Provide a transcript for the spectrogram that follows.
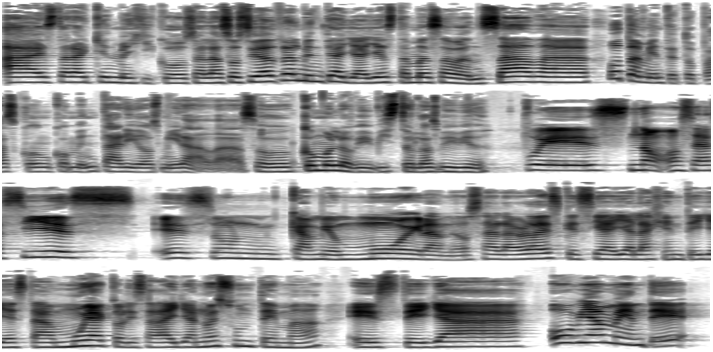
a estar aquí en México? O sea, ¿la sociedad realmente allá ya está más avanzada o también te topas con comentarios, miradas o cómo lo viviste o lo has vivido? Pues no, o sea, sí es, es un cambio muy grande. O sea, la verdad es que sí, allá la gente ya está muy actualizada, ya no es un tema. Este, ya, obviamente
